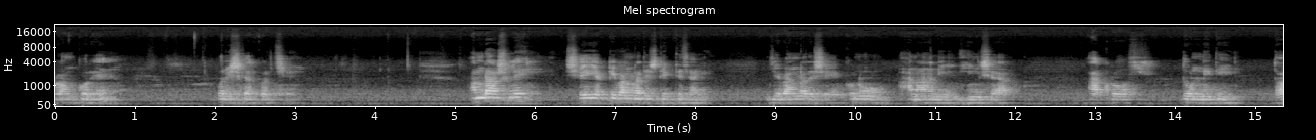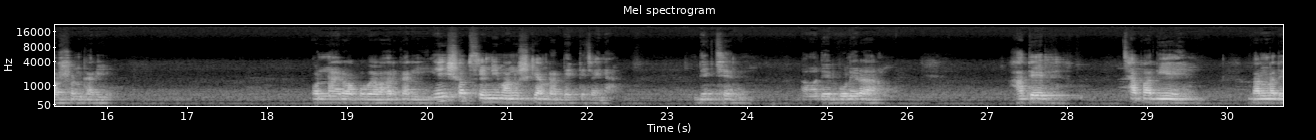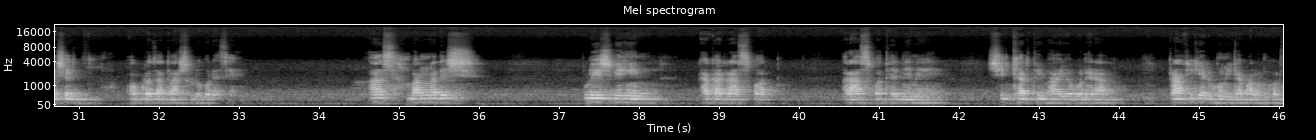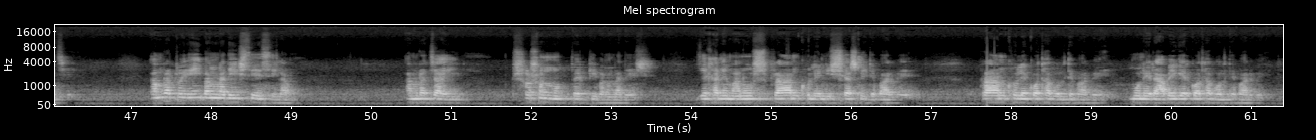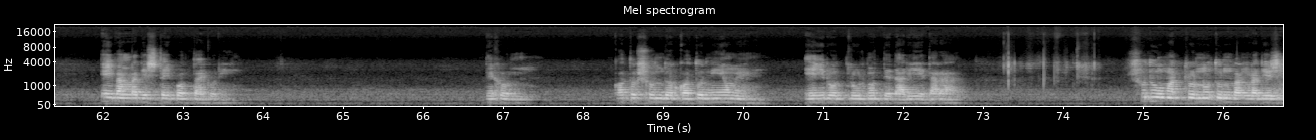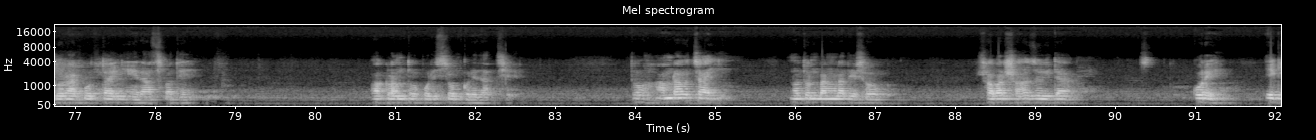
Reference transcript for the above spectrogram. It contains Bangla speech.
রং করে পরিষ্কার করছে। আমরা আসলে সেই একটি বাংলাদেশ দেখতে চাই, যে বাংলাদেশে কোনো হানাহানি, হিংসা, আক্রোশ, দুর্নীতি, ধর্ষণকারী অন্যায়ের অপব্যবহারকারী, এই সব শ্রেণি মানুষকে আমরা দেখতে চাই না। দেখছেন আমাদের বোনেরা হাতের ছাপা দিয়ে বাংলাদেশের অগ্রযাত্রা শুরু করেছে। আজ বাংলাদেশ পুলিশবিহীন ঢাকার রাজপথ, রাজপথে নেমে শিক্ষার্থী ভাই ও বোনেরা ট্রাফিকের ভূমিকা পালন করছে। আমরা তো এই বাংলাদেশ চেয়েছিলাম। আমরা চাই শোষণমুক্ত একটি বাংলাদেশ, যেখানে মানুষ প্রাণ খুলে নিঃশ্বাস নিতে পারবে, প্রাণ খুলে কথা বলতে পারবে, মনের আবেগের কথা বলতে পারবে। এই বাংলাদেশটাই প্রত্যয় করি। দেখুন, কত সুন্দর, কত নিয়মে এই রৌদ্রুর মধ্যে দাঁড়িয়ে তারা শুধুমাত্র নতুন বাংলাদেশ গড়ার প্রত্যয় নিয়ে রাজপথে অক্লান্ত পরিশ্রম করে যাচ্ছে। তো আমরাও চাই নতুন বাংলাদেশ হোক, সবার সহযোগিতা করে এগিয়ে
